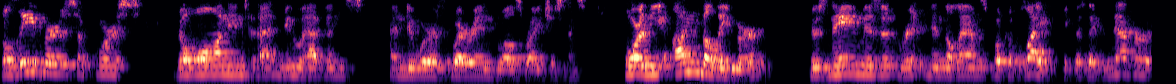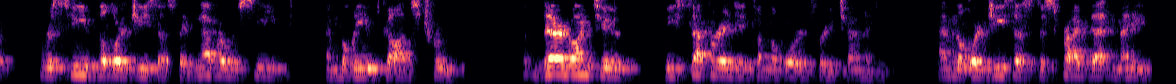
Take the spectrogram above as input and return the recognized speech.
believers, of course, go on into that new heavens and new earth wherein dwells righteousness. For the unbeliever, whose name isn't written in the Lamb's book of life because they've never received the Lord Jesus, they've never received and believed God's truth. They're going to be separated from the Lord for eternity. And the Lord Jesus described that in many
